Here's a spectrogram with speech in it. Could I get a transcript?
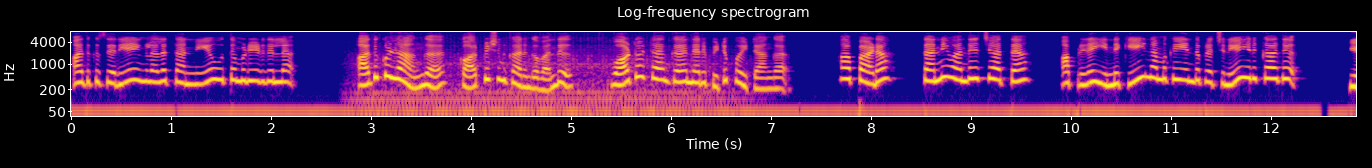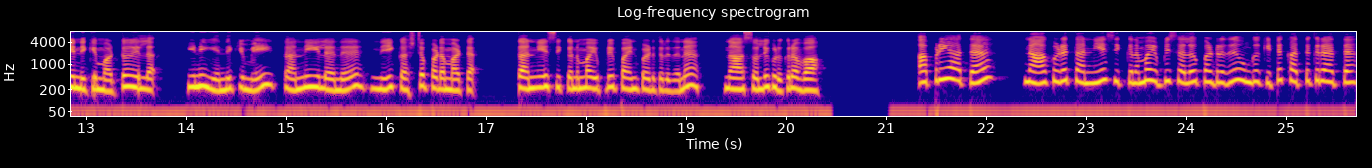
அதுக்கு சரியா எங்களால தண்ணியே ஊத்த முடியறதில்ல. அதுக்குள்ள அங்க கார்பரேஷன்காரங்க வந்து வாட்டர் டேங்க நிரப்பிட்டு போயிட்டாங்க. அப்பாடா தண்ணி வந்துருச்சு அத்தை. அப்படின்னா இன்னைக்கு நமக்கு எந்த பிரச்சனையும் இருக்காது. இன்னைக்கு மட்டும் இல்ல. இனி என்னைக்குமே தண்ணி இல்லைன்னு நீ கஷ்டப்பட மாட்ட. தண்ணியை சிக்கனமா எப்படி பயன்படுத்துறதுன்னு நான் சொல்லி கொடுக்குறேன் வா. அப்படியா அத்தை? நான் கூட தண்ணியை சிக்கனமா எப்படி செலவு பண்றது உங்ககிட்ட கத்துக்கிறேன் அத்தை.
